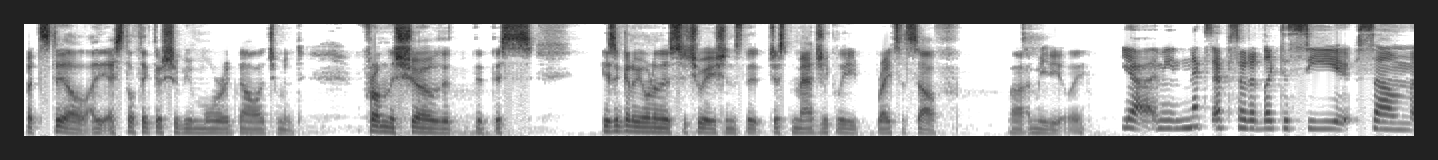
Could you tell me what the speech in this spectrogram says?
But still, I, I still think there should be more acknowledgement from the show that that this isn't going to be one of those situations that just magically writes itself uh, immediately. Yeah, I mean, next episode, I'd like to see some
